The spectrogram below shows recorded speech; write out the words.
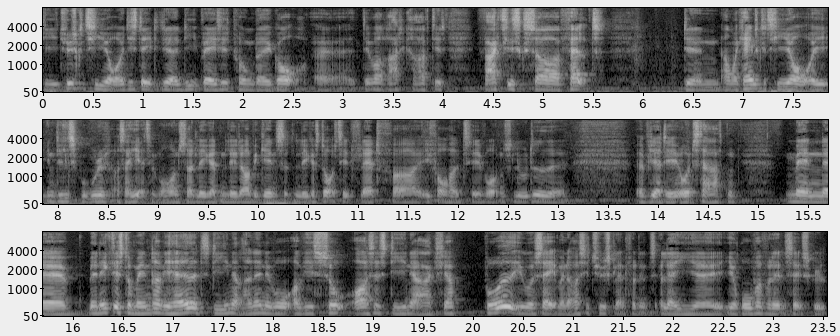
de tyske 10 år, de steg de der 9 basispunkter i går. Det var ret kraftigt. Faktisk så faldt den amerikanske 10 år en lille smule, og så her til morgen, så ligger den lidt op igen, så den ligger stort set flat for, i forhold til, hvor den sluttede, øh, bliver det onsdag aften. Men, øh, men ikke desto mindre, vi havde et stigende renteniveau, og vi så også stigende aktier, både i USA, men også i Tyskland, for den, eller i, øh, Europa for den sags skyld.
